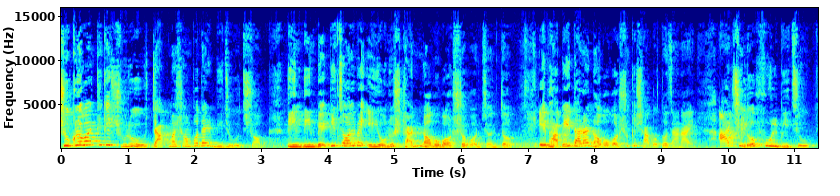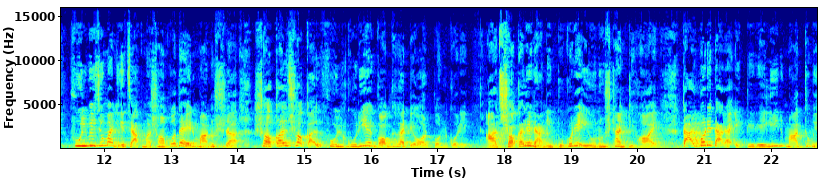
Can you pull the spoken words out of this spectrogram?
শুক্রবার থেকে শুরু চাকমা সম্প্রদায়ের বিজু উৎসব। তিন দিন ব্যাপী চলবে এই অনুষ্ঠান নববর্ষ পর্যন্ত। এভাবেই তারা নববর্ষকে স্বাগত জানায়। আর ছিল ফুল বিজু। ফুল বিজু মানে চাকমা সম্প্রদায়ের মানুষরা সকাল সকাল ফুল কুড়িয়ে গঙ্গাঘাটে অর্পণ করে। আজ সকালে রানীর পুকুরে এই অনুষ্ঠানটি হয়। তারপরে তারা একটি রেলির মাধ্যমে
